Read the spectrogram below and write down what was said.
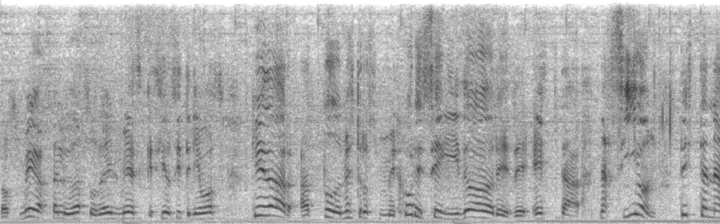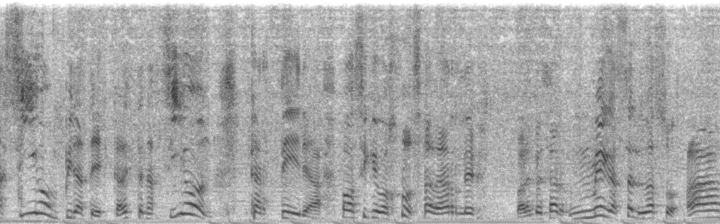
los mega saludazos del mes que sí o sí teníamos que dar a todos nuestros mejores seguidores de esta nación, de esta nación piratesca, de esta nación cartera. Así que vamos a darle, para empezar, un mega saludazo a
